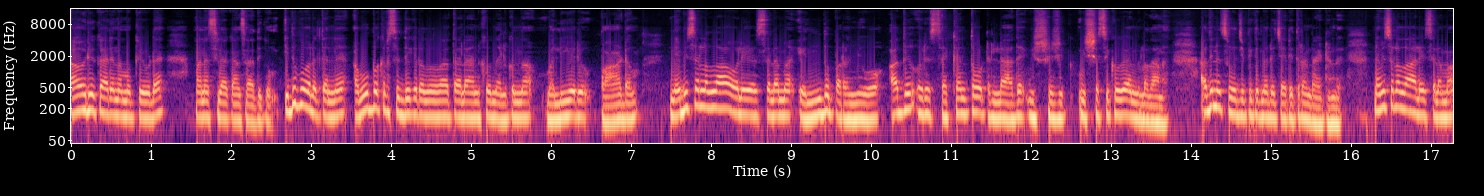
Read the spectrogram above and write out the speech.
ആ ഒരു കാര്യം നമുക്കിവിടെ മനസ്സിലാക്കാൻ സാധിക്കും. ഇതുപോലെ തന്നെ അബൂബക്കർ സിദ്ദീഖ് റളിയല്ലാഹു താലാൻഹു നൽകുന്ന വലിയൊരു പാഠം നബി സല്ലാ അലൈഹി വസ്ലമ എന്ത് പറഞ്ഞുവോ അത് ഒരു സെക്കൻഡ് തോട്ട് ഇല്ലാതെ വിശ്വസി വിശ്വസിക്കുക എന്നുള്ളതാണ്. അതിനെ സൂചിപ്പിക്കുന്ന ഒരു ചരിത്രം ഉണ്ടായിട്ടുണ്ട്. നബി സല്ലാ അലൈഹി വസല്ലമ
